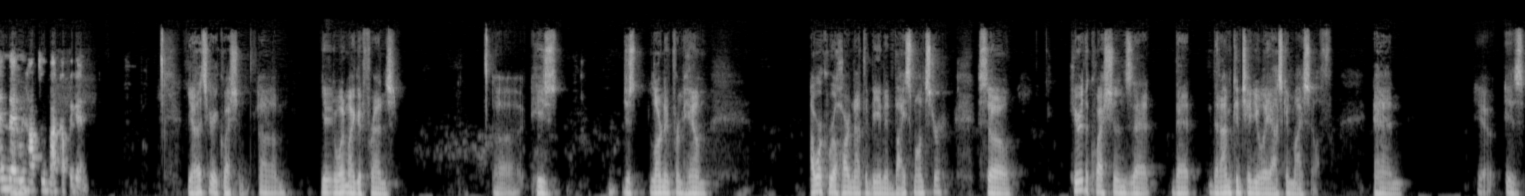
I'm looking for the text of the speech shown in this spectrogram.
and then we mm-hmm. have to back up again. Yeah that's a great question. Um, you know one of my good friends uh, he's just learning from him. I work real hard not to be an advice monster. So here are the questions that that that i'm continually asking myself and you know, is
